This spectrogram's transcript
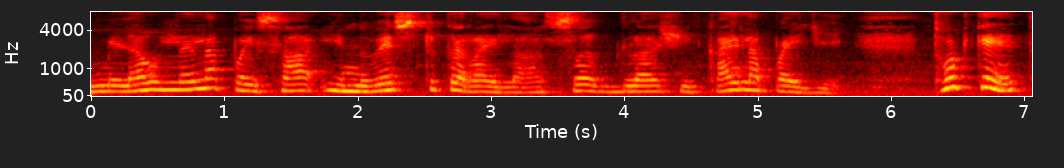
मिळवलेला पैसा इन्व्हेस्ट करायला सगळं शिकायला पाहिजे. थोडक्यात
